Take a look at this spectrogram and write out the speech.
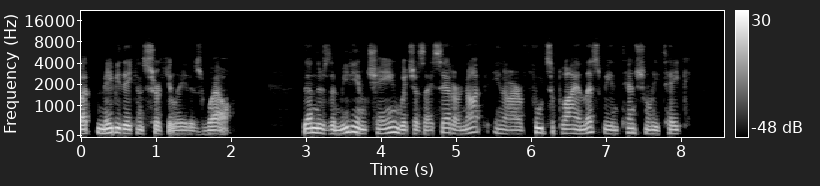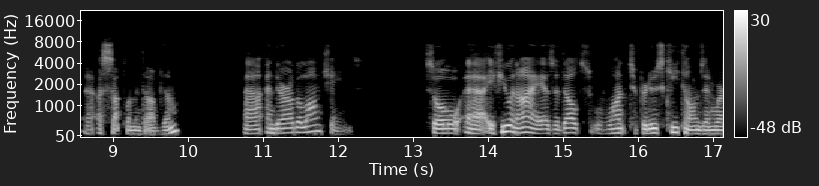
but maybe they can circulate as well. Then there's the medium chain, which, as I said, are not in our food supply unless we intentionally take uh, a supplement of them. Uh, and there are the long chains. So uh, if you and I, as adults, want to produce ketones and we're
